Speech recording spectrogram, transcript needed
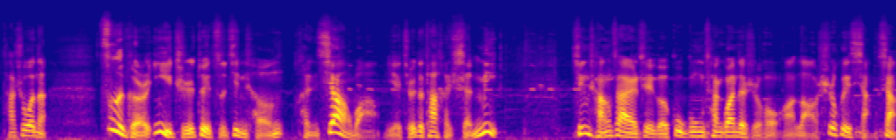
他说呢，自个儿一直对紫禁城很向往，也觉得它很神秘，经常在这个故宫参观的时候啊，老是会想象，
